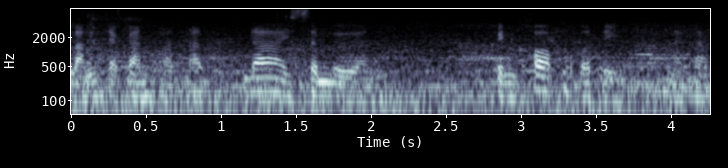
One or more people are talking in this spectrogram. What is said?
หลังจากการผ่าตัดได้เสมือนเป็นข้อปกตินะครับ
